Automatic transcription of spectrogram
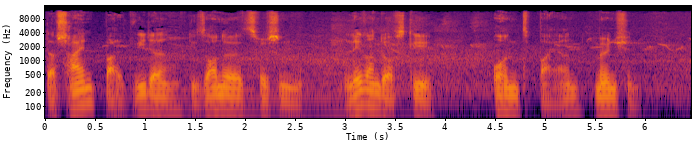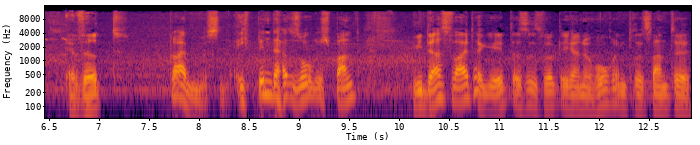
da scheint bald wieder die Sonne zwischen Lewandowski und Bayern München. Er wird bleiben müssen. Ich bin da so gespannt, wie das weitergeht. Das ist wirklich eine hochinteressante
